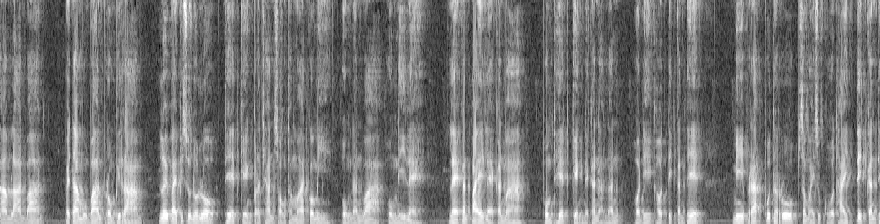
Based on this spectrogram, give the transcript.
ตามลานบ้าน ไปตามหมู่บ้านพรหมพิราม เลยไปพิษณุโลก เทศเก่งประชันสองธรรมาสก็มี องค์นั้นว่าองค์นี้แหละแหลกกันไปแหลกกันมา ผมเทศเก่งในขณะนั้น พอดีเขาติดกันเทศ มีพระพุทธรูปสมัยสุขโขทัยติดกันเท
